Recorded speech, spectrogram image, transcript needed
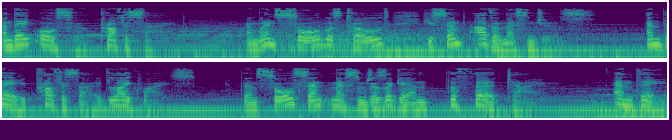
and they also prophesied. And when Saul was told, he sent other messengers, and they prophesied likewise. Then Saul sent messengers again the third time, and they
